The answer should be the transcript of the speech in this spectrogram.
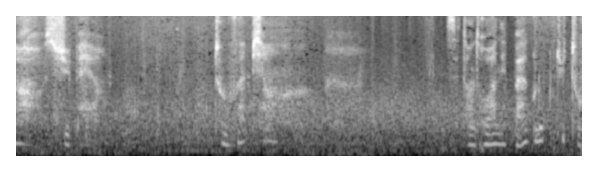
Oh, super. Tout va bien. Cet endroit n'est pas glauque du tout.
